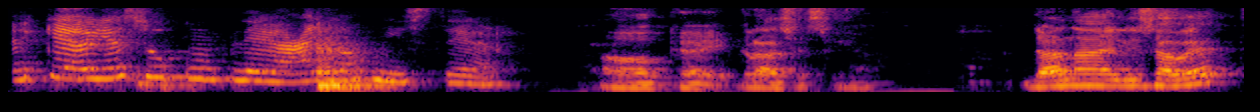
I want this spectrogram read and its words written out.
Es que hoy es su cumpleaños, mister. Ok, gracias, hija. Dana Elizabeth.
